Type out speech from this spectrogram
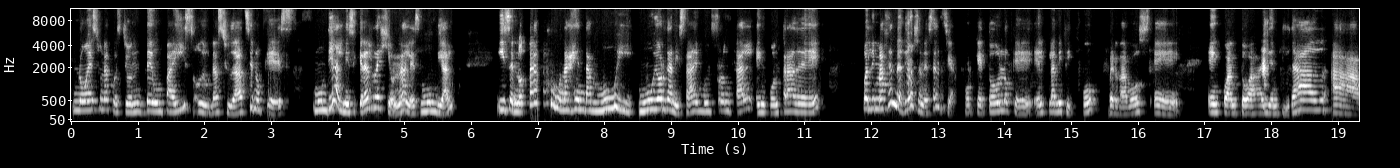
no es una cuestión de un país o de una ciudad, sino que es mundial, ni siquiera es regional, es mundial y se nota como una agenda muy, muy organizada y muy frontal en contra de, pues, la imagen de Dios en esencia, porque todo lo que él planificó, ¿verdad? Vos, eh, en cuanto a identidad, a,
